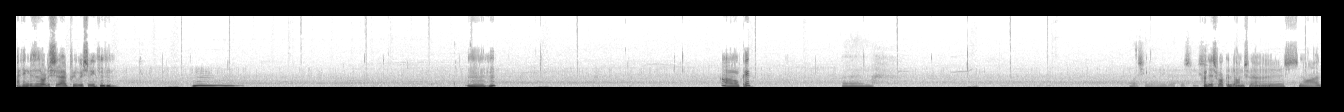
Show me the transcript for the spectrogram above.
I think this is all the shit I had previously. Hmm. Mm-hmm. Okay. Um. Oh, actually, no, maybe that was useful. Oh, this rocket launcher is not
